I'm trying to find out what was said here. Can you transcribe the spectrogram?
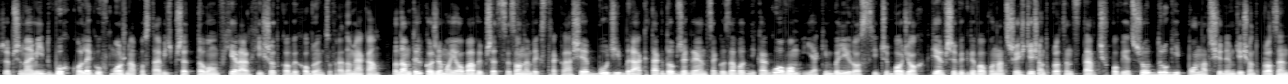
że przynajmniej dwóch kolegów można postawić przed tobą w hierarchii środkowych obrońców Radomiaka. Dodam tylko, że moje obawy przed sezonem w Ekstraklasie budzi brak tak dobrze grającego zawodnika głową, jakim byli Rossi czy Bodzioch. Pierwszy wygrywał ponad 60% starć w powietrzu, drugi ponad 70%.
